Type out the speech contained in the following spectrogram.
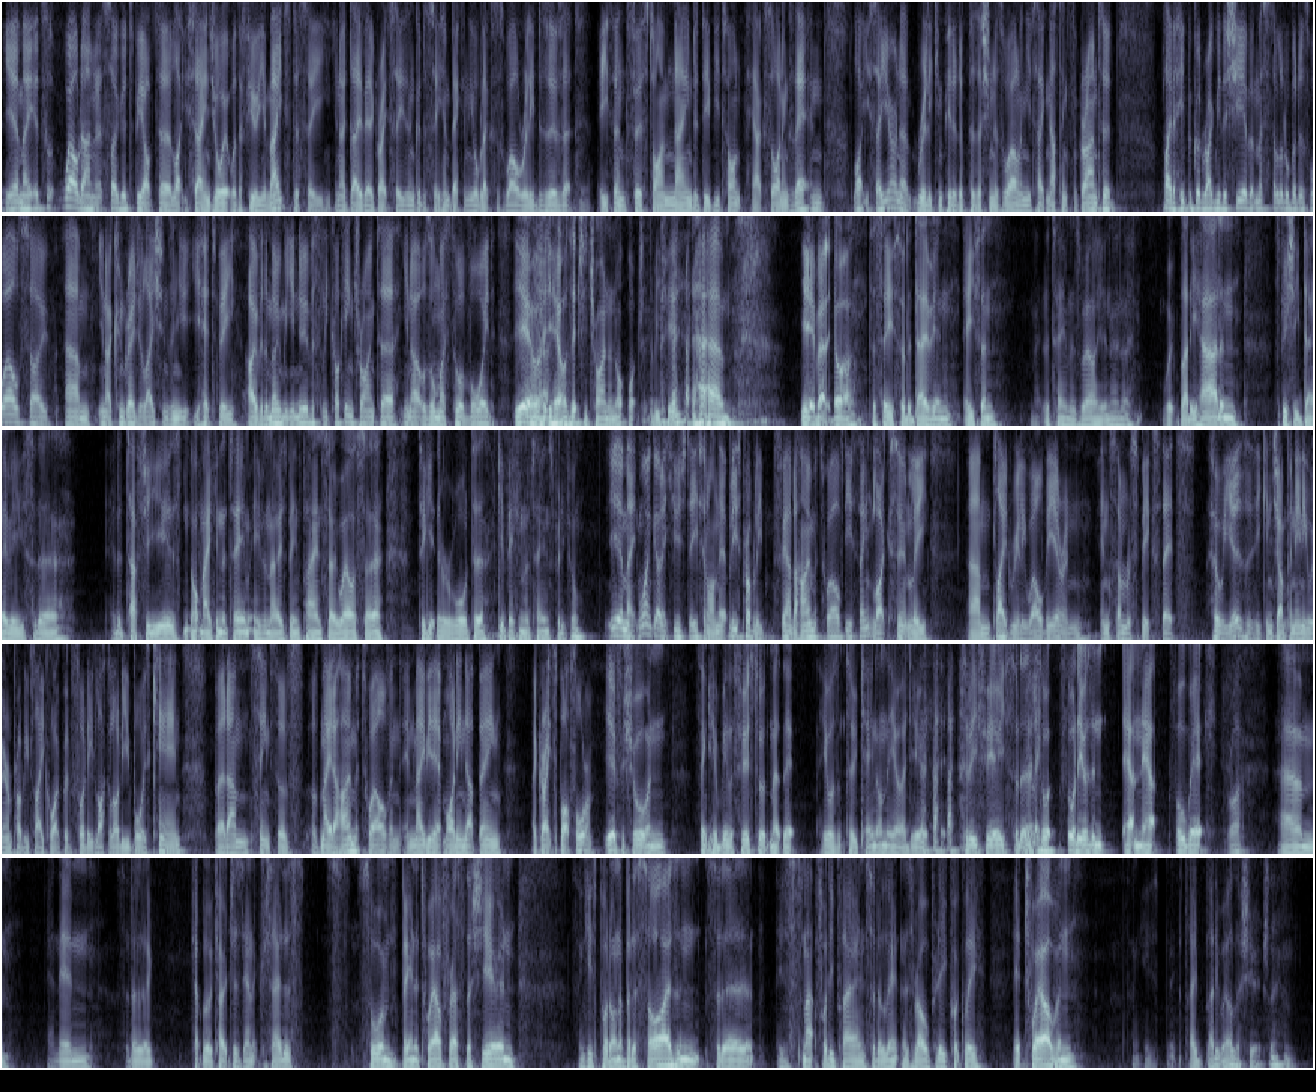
Yeah, mate, it's well done, and it's so good to be able to, like you say, enjoy it with a few of your mates. To see, you know, Dave had a great season. Good to see him back in the All Blacks as well. Really deserves it. Ethan, first time named a debutant. How exciting is that? And like you say, you're in a really competitive position as well, and you take nothing for granted. Played a heap of good rugby this year, but missed a little bit as well. So, um, you know, congratulations, and you, you had to be over the moon. Were you're nervously cooking, trying to, you know, it was almost to avoid. yeah, well, Yeah. yeah, I was actually trying to not watch it to be fair. um, Yeah, but oh, to see sort of Davey and Ethan make the team as well, you know, they work bloody hard, and especially Davey sort of had a tough few years not making the team, even though he's been playing so well. So to get the reward to get back in the team is pretty cool. Yeah, mate. Won't go into huge detail on that, but he's probably found a home at 12. Do you think? Like, certainly um, played really well there, and in some respects, that's who he is. Is he can jump in anywhere and probably play quite good footy, like a lot of you boys can. But um, seems to have, have made a home at 12, and, and maybe that might end up being a great spot for him. Yeah, for sure. And I think he'll be the first to admit that he wasn't too keen on the idea. to be fair, he sort of Really? thought, thought he was an out and out fullback. Right. Um, and then sort of a couple of coaches down at Crusaders s- saw him being a 12 for us this year, and I think he's put on a bit of size and sort of he's a smart footy player and sort of learnt his role pretty quickly at 12, and I think he's played bloody well this year actually.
